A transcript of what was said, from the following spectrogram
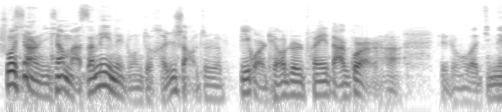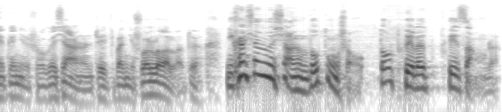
说相声，你像马三立那种就很少，就是笔管调直，穿一大褂儿啊。这种我今天跟你说个相声，这就把你说乐了，对你看现在的相声都动手，都推来推搡着。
